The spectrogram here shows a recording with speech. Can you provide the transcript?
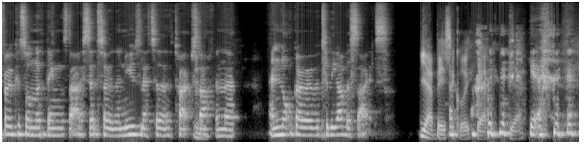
focus on the things that I said, so the newsletter type mm-hmm. stuff, and that, and not go over to the other sites. Yeah, basically. Yeah, yeah, yeah.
